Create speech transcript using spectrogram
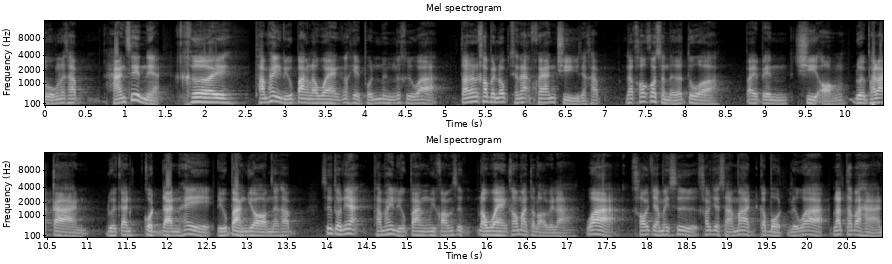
สูงนะครับ หานซินเนี่ยเคยทำให้หลิวปังระแวงก็เหตุผลหนึ่งก็คือว่า ตอนนั้นเขาไปรบชนะแคว้นฉีนะครับ แล้วเขาก็เสนอตัวไปเป็นฉีอ๋องโดยพระการ โดยการกดดันให้หลิวปังยอมนะครับ ซึ่งตัวเนี้ยทำให้หลิวปังมีความรู้สึกระแวงเขามาตลอดเวลา ว่าเขาจะไม่ซื่อเขาจะสามารถกบฏหรือว่ารัฐประหาร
